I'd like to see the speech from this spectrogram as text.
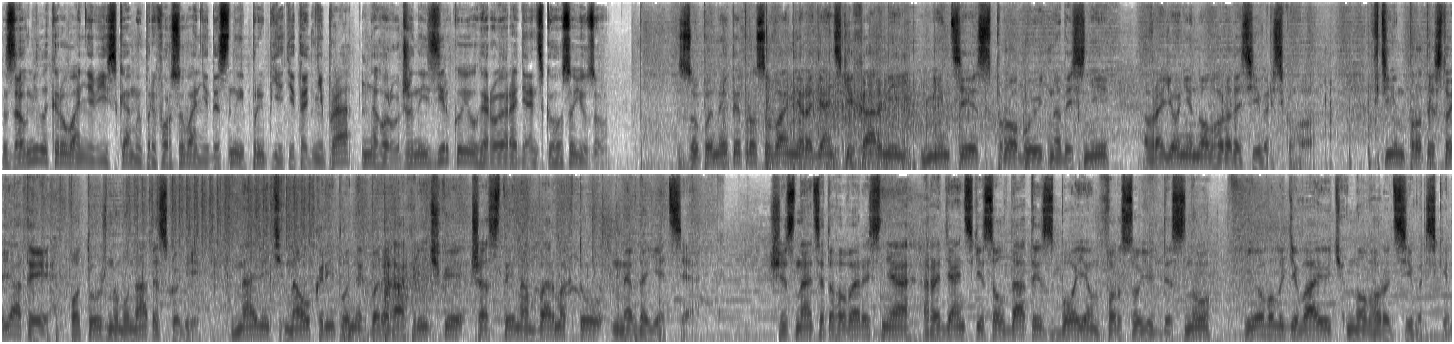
За вміле керування військами при форсуванні Десни, Прип'яті та Дніпра нагороджений зіркою Героя Радянського Союзу. Зупинити просування радянських армій німці спробують на Десні в районі Новгорода Сіверського. Втім, протистояти потужному натискові навіть на укріплених берегах річки частинам Вермахту не вдається. 16 вересня радянські солдати з боєм форсують Десну і оволодівають Новгород Сіверським.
